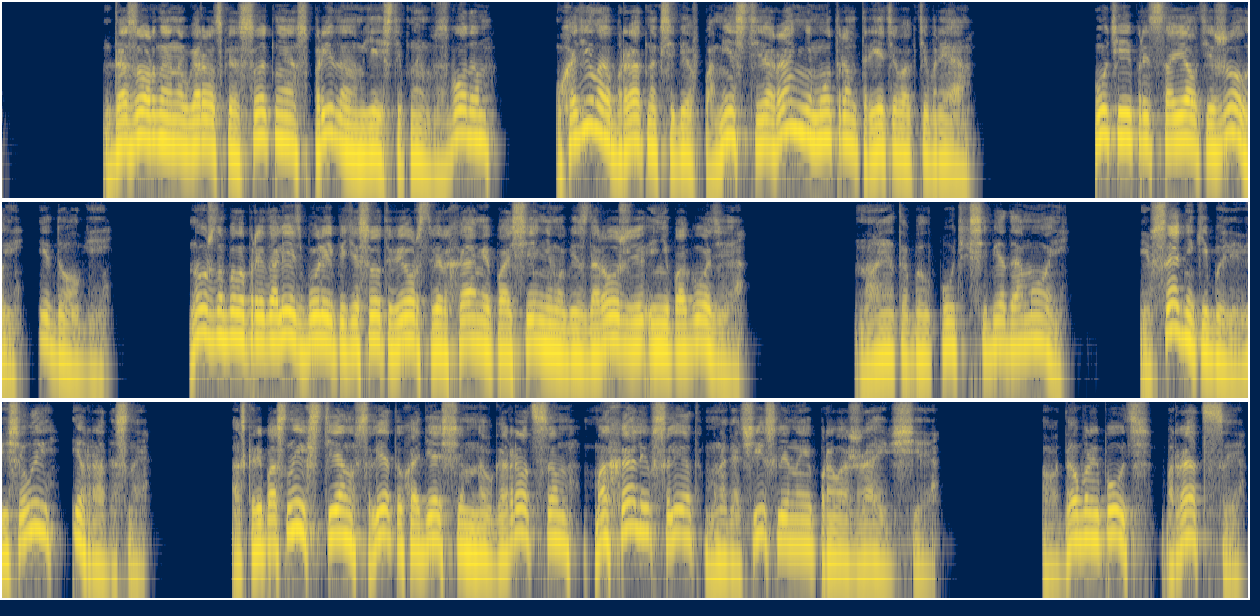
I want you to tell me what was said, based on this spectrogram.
Дозорная новгородская сотня с приданным ей степным взводом уходила обратно к себе в поместье ранним утром 3 октября. Путь ей предстоял тяжелый и долгий. Нужно было преодолеть более 500 верст верхами по осеннему бездорожью и непогоде. Но это был путь к себе домой. И всадники были веселы и радостны. А с крепостных стен вслед уходящим новгородцам махали вслед многочисленные провожающие. «В добрый путь, братцы!»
